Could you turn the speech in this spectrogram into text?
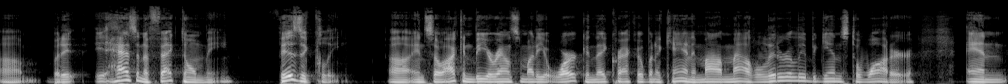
Um, but it it has an effect on me physically. Uh, and so I can be around somebody at work and they crack open a can and my mouth literally begins to water. And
